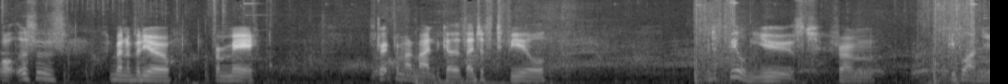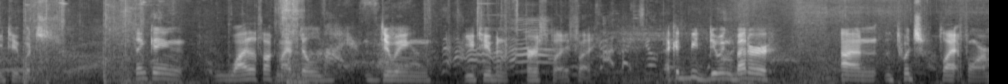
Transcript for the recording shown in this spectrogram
Well, this has been a video from me. Straight from my mind because I just feel... I just feel used from people on YouTube, which I'm thinking, why the fuck am I still doing YouTube in the first place? Like, I could be doing better on the Twitch platform.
